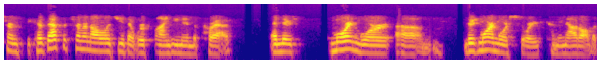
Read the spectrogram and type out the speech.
terms because that's a terminology that we're finding in the press, and there's more and more um, there's more and more stories coming out all the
